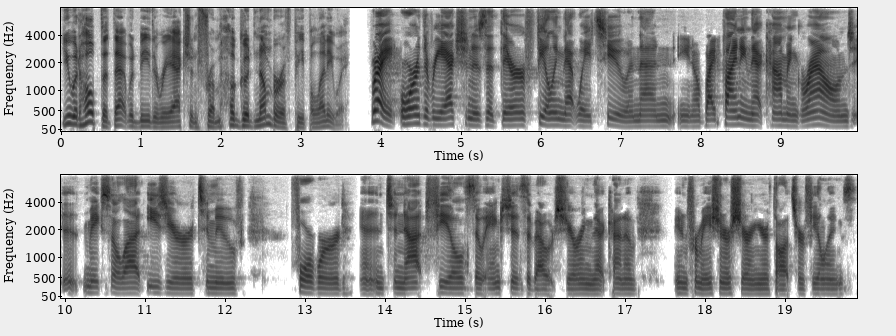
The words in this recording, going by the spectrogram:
you would hope that that would be the reaction from a good number of people anyway Right. Or the reaction is that they're feeling that way too. And then, you know, by finding that common ground, it makes it a lot easier to move forward and to not feel so anxious about sharing that kind of information or sharing your thoughts or feelings.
